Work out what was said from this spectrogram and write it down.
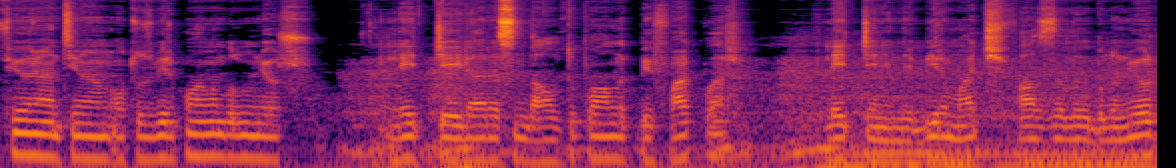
Fiorentina'nın 31 puanı bulunuyor. Lecce ile arasında 6 puanlık bir fark var. Lecce'nin de bir maç fazlalığı bulunuyor.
